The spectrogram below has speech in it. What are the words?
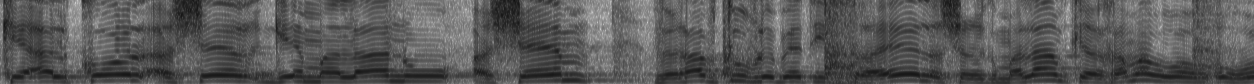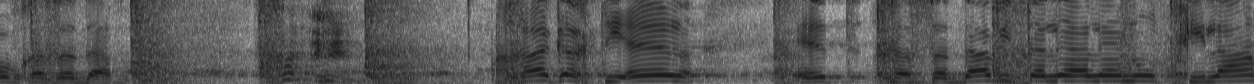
כעל כל אשר גמלנו השם ורב טוב לבית ישראל אשר גמלם כרחמיו ורוב חסדיו אחר כך תיאר את חסדיו יתעלה עלינו תחילה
